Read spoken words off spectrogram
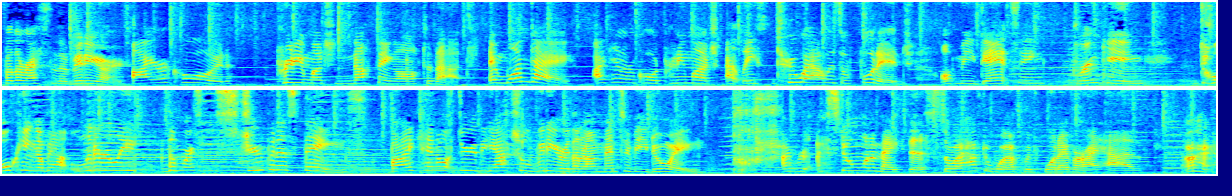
for the rest of the video. I record pretty much nothing after that. In one day, I can record pretty much at least two hours of footage of me dancing, drinking, talking about literally the most stupidest things, but I cannot do the actual video that I'm meant to be doing. I, I still want to make this, so I have to work with whatever I have. Okay,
